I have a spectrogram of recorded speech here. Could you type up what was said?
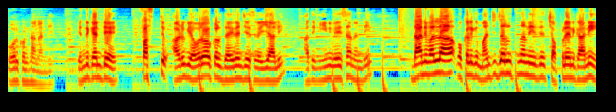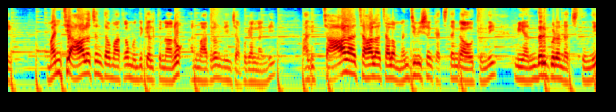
కోరుకుంటున్నానండి. ఎందుకంటే ఫస్ట్ అడుగు ఎవరో ఒకరు ధైర్యం చేసి వెయ్యాలి. అది నేను వేశానండి. దానివల్ల ఒకరికి మంచి జరుగుతుందని చెప్పలేను కానీ మంచి ఆలోచనతో మాత్రం ముందుకెళ్తున్నాను అని మాత్రం నేను చెప్పగలనండి. అది చాలా చాలా చాలా మంచి విషయం ఖచ్చితంగా అవుతుంది. మీ అందరికి కూడా నచ్చుతుంది.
